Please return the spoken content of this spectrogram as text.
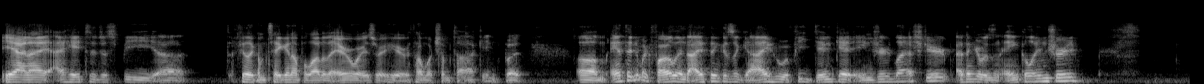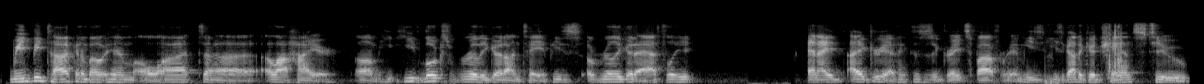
Yeah, and I, I hate to just be. Uh, I feel like I'm taking up a lot of the airways right here with how much I'm talking, but um, Anthony McFarland, I think, is a guy who, if he didn't get injured last year, I think it was an ankle injury, we'd be talking about him a lot, uh, a lot higher. Um, he, he looks really good on tape. He's a really good athlete, and I, I agree. I think this is a great spot for him. He's he's got a good chance to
